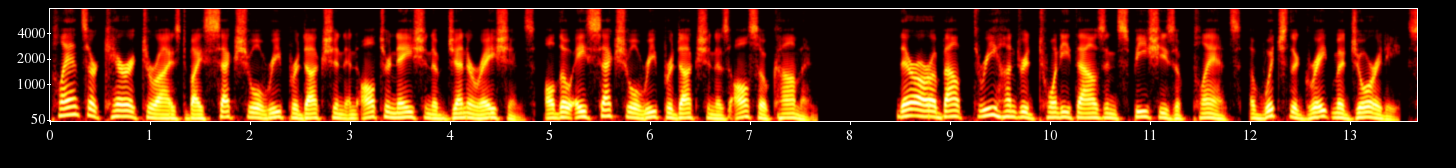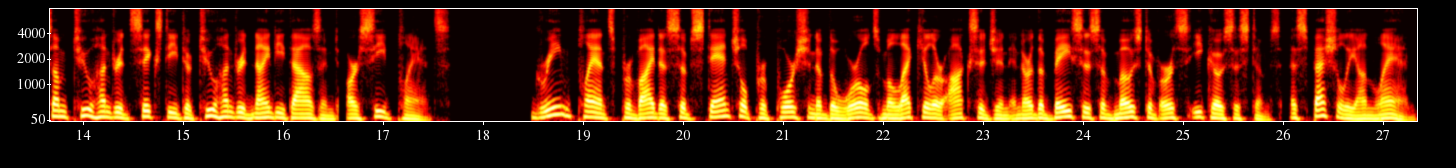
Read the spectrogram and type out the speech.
Plants are characterized by sexual reproduction and alternation of generations, although asexual reproduction is also common. There are about 320,000 species of plants, of which the great majority, some 260 to 290,000, are seed plants. Green plants provide a substantial proportion of the world's molecular oxygen and are the basis of most of Earth's ecosystems, especially on land.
